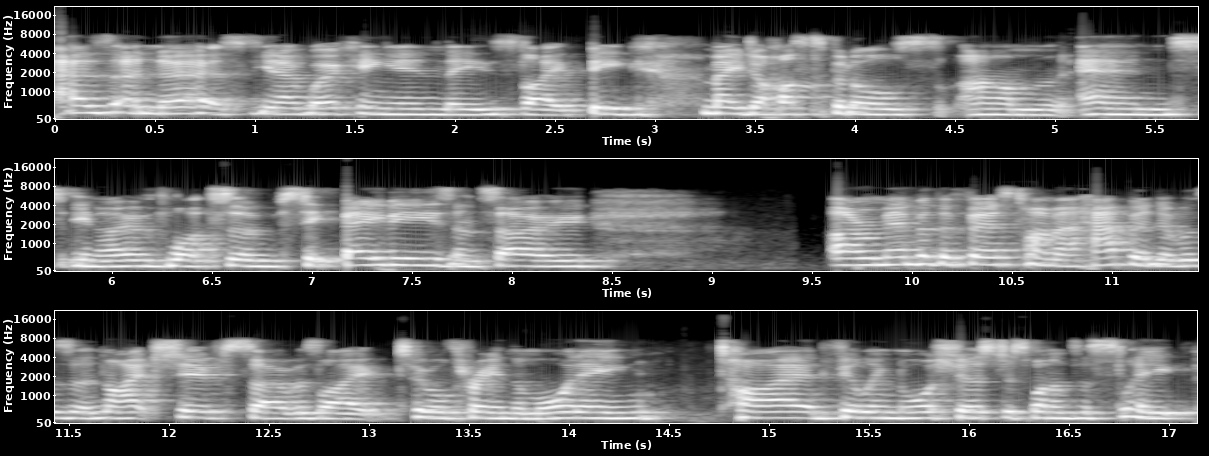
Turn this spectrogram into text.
as a nurse you know working in these like big major hospitals um, and you know lots of sick babies and so I remember the first time it happened, it was a night shift, so it was like two or three in the morning tired, feeling nauseous, just wanted to sleep.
